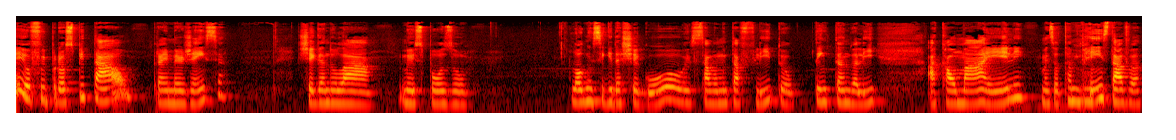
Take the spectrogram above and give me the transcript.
E aí eu fui pro hospital, para emergência. Chegando lá, meu esposo logo em seguida chegou, ele estava muito aflito, eu tentando ali acalmar ele, mas eu também estava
